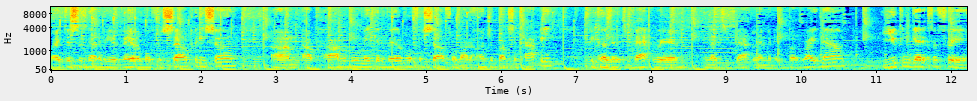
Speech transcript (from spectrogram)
right? This is gonna be available for sale pretty soon. Um, I'll probably make it available for sale for about 100 bucks a copy because it's that rare and that's that limited. But right now, you can get it for free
